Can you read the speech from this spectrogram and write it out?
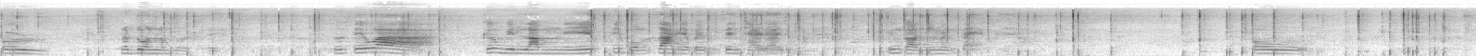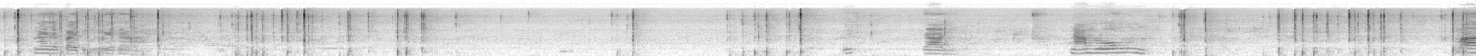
เออแล้วโดนระเบิดเลยดูสิว่าเครื่องบินลำนี้ที่ผมสร้างจะเป็นเส้นใช้ได้หรือไม่ ซึ่งตอนนี้มันแตกแล้ว โอ้ น่าจะไปถึงไม่ได้ดัน น้ำลงไม่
